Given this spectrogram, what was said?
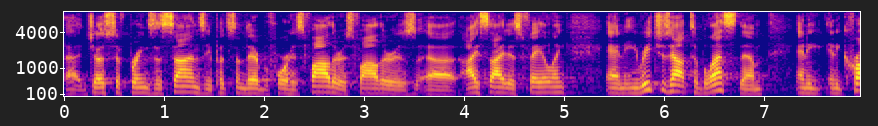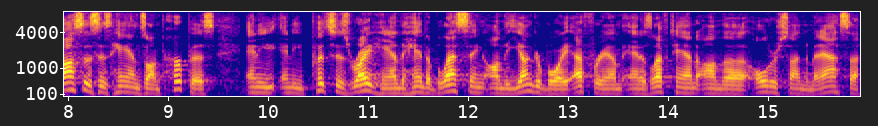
uh Joseph brings his sons. He puts them there before his father. His father's uh, eyesight is failing. And he reaches out to bless them and he, and he crosses his hands on purpose, and he, and he puts his right hand, the hand of blessing, on the younger boy, Ephraim, and his left hand on the older son, Manasseh.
